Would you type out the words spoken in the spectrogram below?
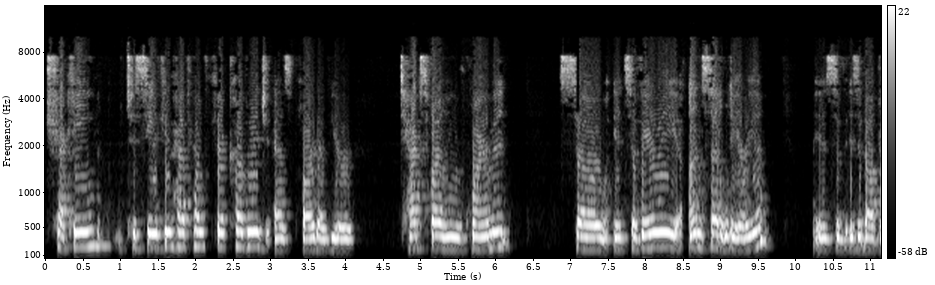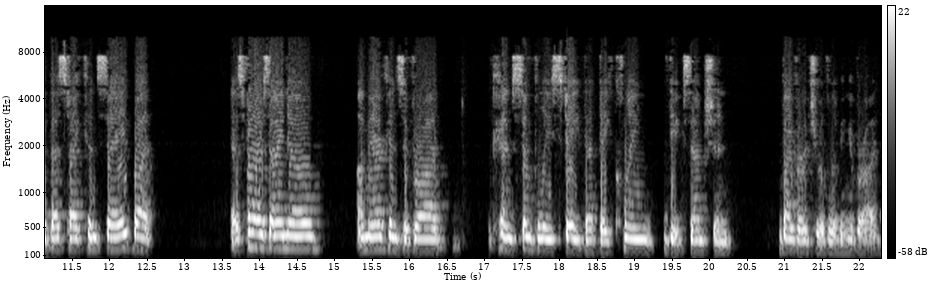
checking to see if you have health care coverage as part of your tax filing requirement. So it's a very unsettled area, is, is about the best I can say. But as far as I know, Americans abroad can simply state that they claim the exemption by virtue of living abroad.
